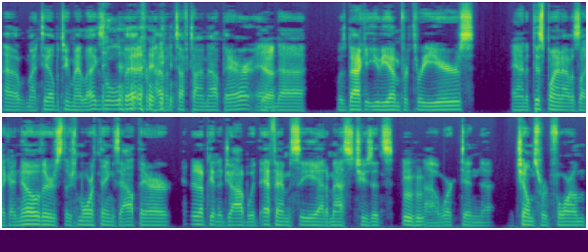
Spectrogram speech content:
uh, with my tail between my legs a little bit from having a tough time out there, and uh, was back at UVM for three years. And at this point, I was like, I know there's there's more things out there. Ended up getting a job with FMC out of Massachusetts Mm-hmm. uh, worked in uh, Chelmsford Forum,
